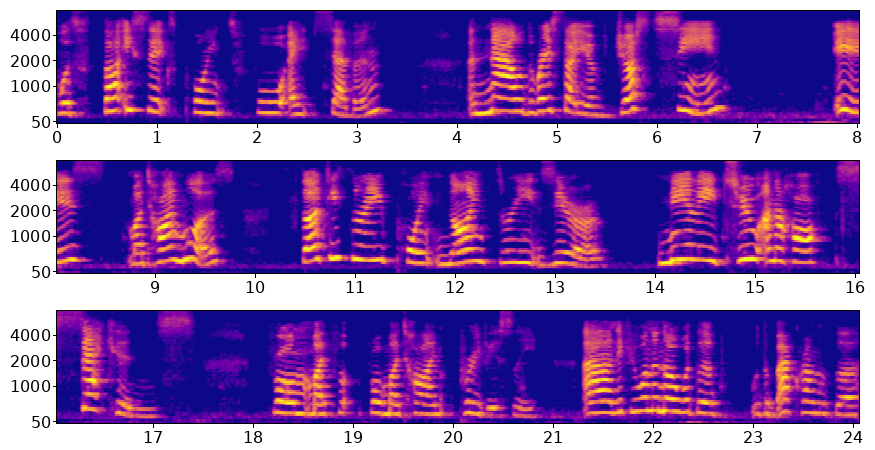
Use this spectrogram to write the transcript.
was 36.487, and now the race that you have just seen is my time was 33.930, nearly two and a half seconds from my from my time previously. And if you want to know what the what the background of the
